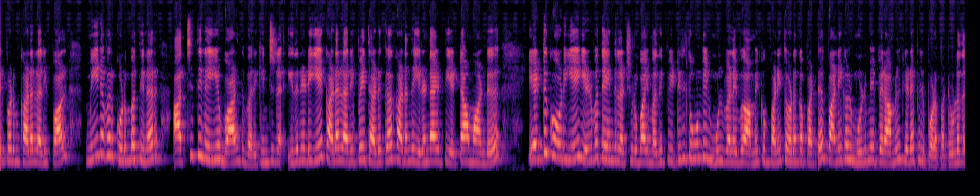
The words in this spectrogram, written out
ஏற்படும் கடல் அரிப்பால் மீனவர் குடும்பத்தினர் அச்சத்திலேயே வாழ்ந்து வருகின்றனர். இதனிடையே கடல் அரிப்பை தடுக்க கடந்த இரண்டாயிரத்தி எட்டாம் ஆண்டு எட்டு கோடியே எழுபத்தைந்து லட்சம் ரூபாய் மதிப்பீட்டில் தூண்டில் முள் வளைவு அமைக்கும் பணி தொடங்கப்பட்டு பணிகள் முழுமை பெறாமல் கிடப்பில் போடப்பட்டுள்ளது.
